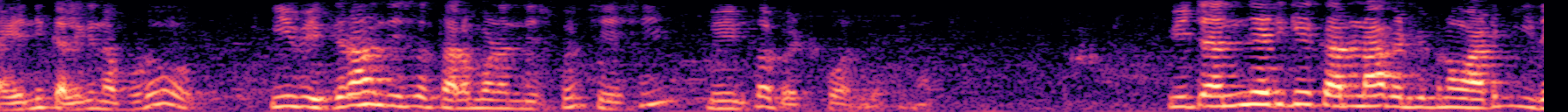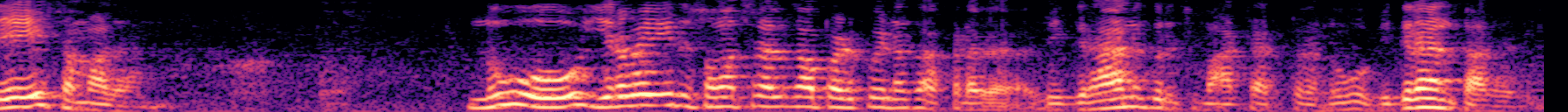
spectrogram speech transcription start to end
అవన్నీ కలిగినప్పుడు ఈ విగ్రహం తీసుకుని తలమడం తీసుకొని చేసి మీ ఇంట్లో పెట్టుకో అని చెప్పినారు వీటన్నిటికీ కరుణాకర్ చెప్పిన వాటికి ఇదే సమాధానం. నువ్వు ఇరవై ఐదు సంవత్సరాలుగా పడిపోయిన అక్కడ విగ్రహాన్ని గురించి మాట్లాడుతున్నావు నువ్వు విగ్రహం కాదు అది.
